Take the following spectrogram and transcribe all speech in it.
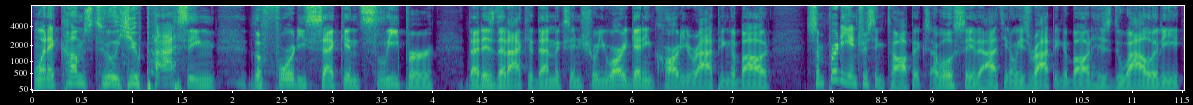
when it comes to you passing the 40 second sleeper, that is that Akademiks intro, you are getting Carti rapping about some pretty interesting topics. I will say that. You know, he's rapping about his duality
